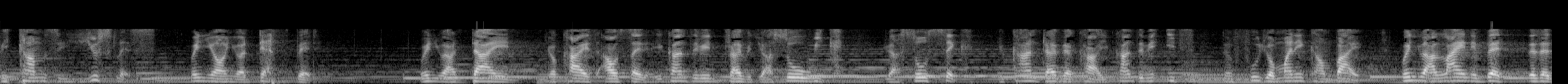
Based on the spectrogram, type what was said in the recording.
becomes useless when you're on your deathbed. When you are dying, your car is outside, you can't even drive it, you are so weak, you are so sick, you can't drive your car, you can't even eat the food your money can buy. When you are lying in bed, there's a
